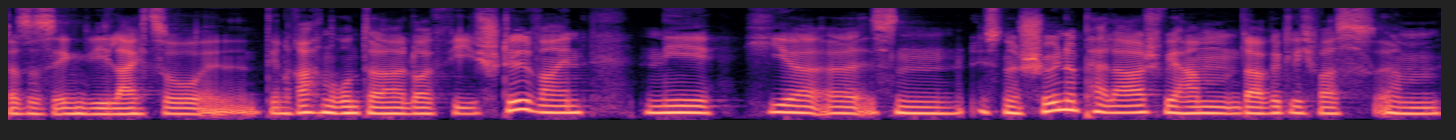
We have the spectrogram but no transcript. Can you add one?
dass es irgendwie leicht so äh, den Rachen runterläuft wie Stillwein. Nee, hier äh, ist, ein, ist eine schöne Perlage. Wir haben da wirklich was, ähm,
